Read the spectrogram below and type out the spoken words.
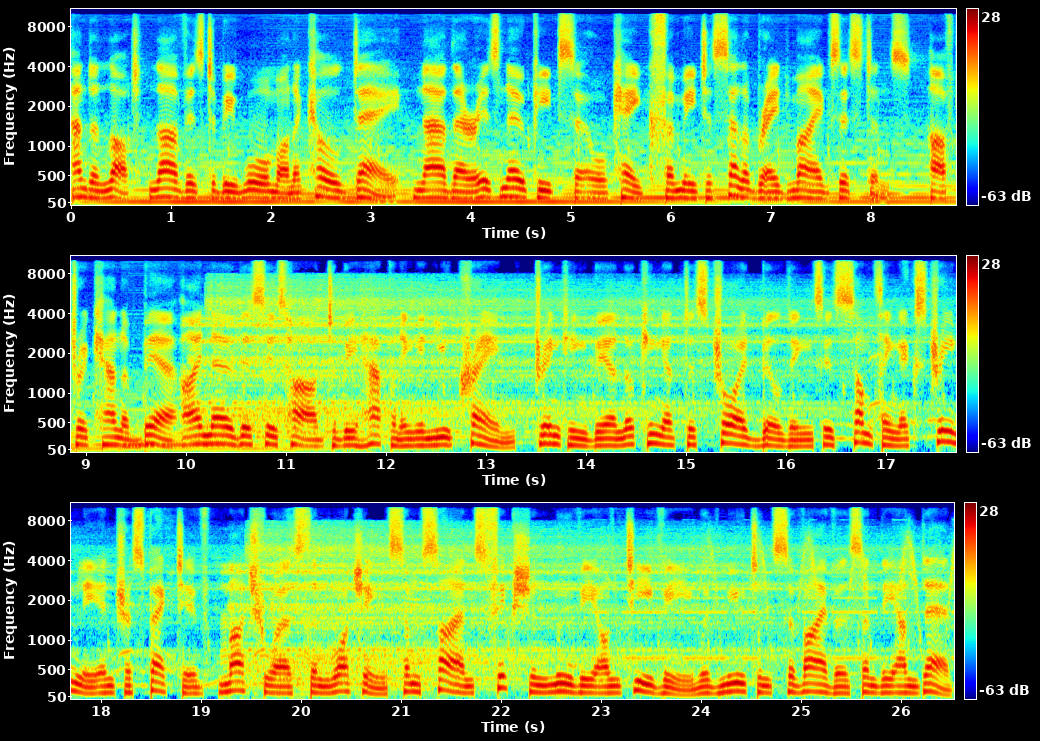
and a lot, love is to be warm on a cold day. Now there is no pizza or cake for me to celebrate my existence. After a can of beer, I know this is hard to be happening in Ukraine. Drinking beer looking at destroyed buildings is something extremely introspective, much worse than watching some science fiction movie on TV with mutant survivors and the undead.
